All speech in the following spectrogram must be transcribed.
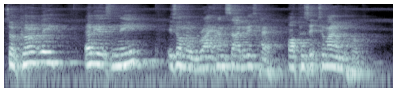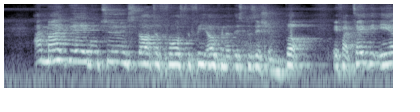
So currently, Elliott's knee is on the right hand side of his head, opposite to my underhook. I might be able to start to force the feet open at this position, but if I take the ear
